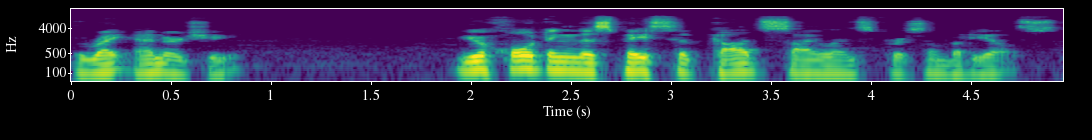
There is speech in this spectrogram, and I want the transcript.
the right energy, you're holding the space of God's silence for somebody else.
